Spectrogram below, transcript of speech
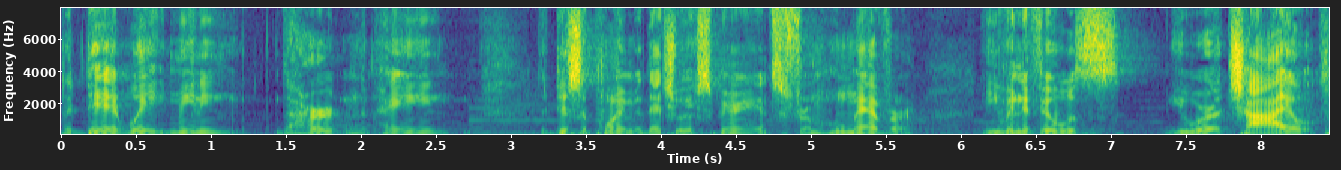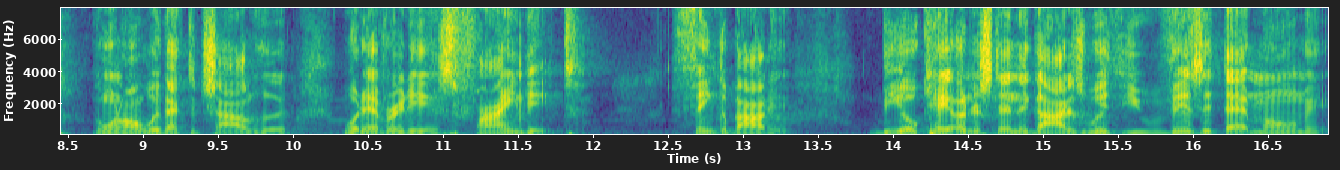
The dead weight meaning the hurt and the pain, the disappointment that you experienced from whomever, even if it was you were a child, going all the way back to childhood, whatever it is, find it. Think about it. Be okay. Understand that God is with you. Visit that moment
